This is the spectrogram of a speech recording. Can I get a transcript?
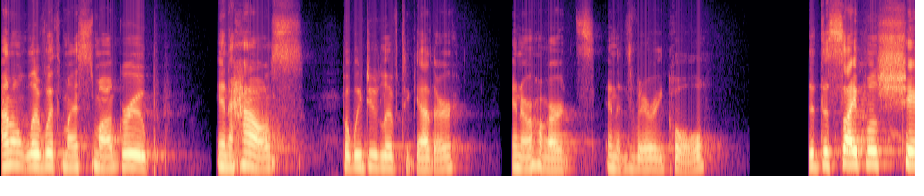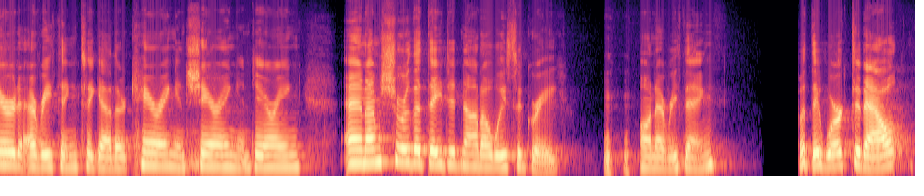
I don't live with my small group in a house, but we do live together in our hearts, and it's very cool. The disciples shared everything together, caring and sharing and daring. And I'm sure that they did not always agree on everything, but they worked it out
